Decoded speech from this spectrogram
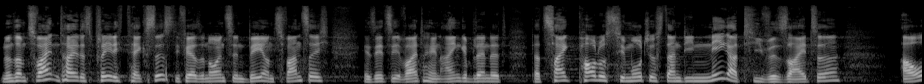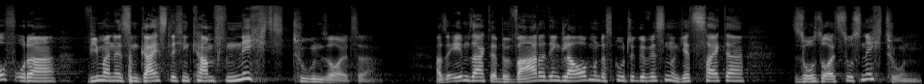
In unserem zweiten Teil des Predigtextes, die Verse 19b und 20, ihr seht sie weiterhin eingeblendet, da zeigt Paulus Timotheus dann die negative Seite auf oder wie man es im geistlichen Kampf nicht tun sollte. Also eben sagt er, bewahre den Glauben und das gute Gewissen und jetzt zeigt er, so sollst du es nicht tun.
